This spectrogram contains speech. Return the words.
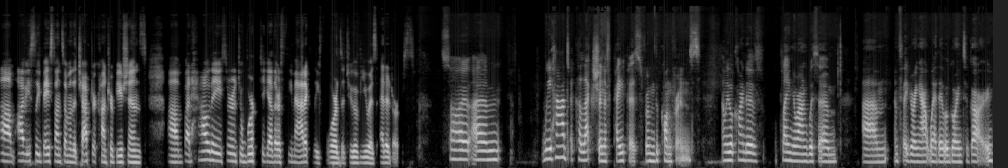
Um, obviously, based on some of the chapter contributions, um, but how they started to work together thematically for the two of you as editors. So, um, we had a collection of papers from the conference, and we were kind of playing around with them um, and figuring out where they were going to go.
